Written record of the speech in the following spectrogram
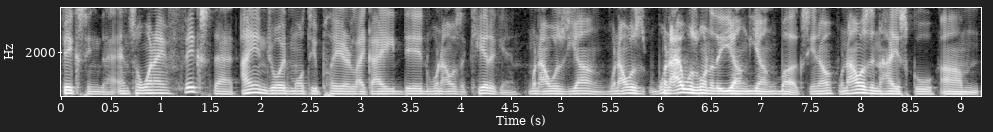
fixing that. And so when I fixed that, I enjoyed multiplayer like I did when I was a kid again, when I was young, when I was when I was one of the young young bucks, you know? When I was in high school, um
